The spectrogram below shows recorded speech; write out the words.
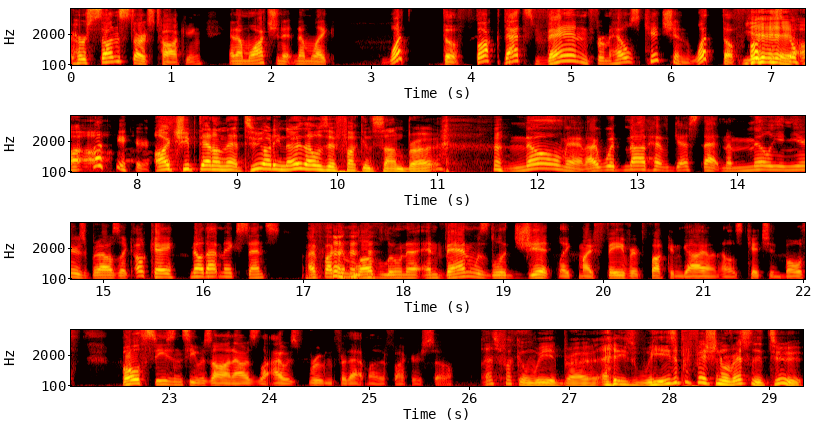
Her son starts talking and i'm watching it and i'm like what the fuck? That's van from hell's kitchen. What the fuck is going I- on here? I chipped out on that too. I didn't know that was their fucking son, bro. no man. I would not have guessed that in a million years but i was like okay no that makes sense. I fucking love luna and van was legit like my favorite fucking guy on hell's kitchen. Both both seasons he was on i was i was rooting for that motherfucker so That's fucking weird, bro. That is weird. He's a professional wrestler too.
